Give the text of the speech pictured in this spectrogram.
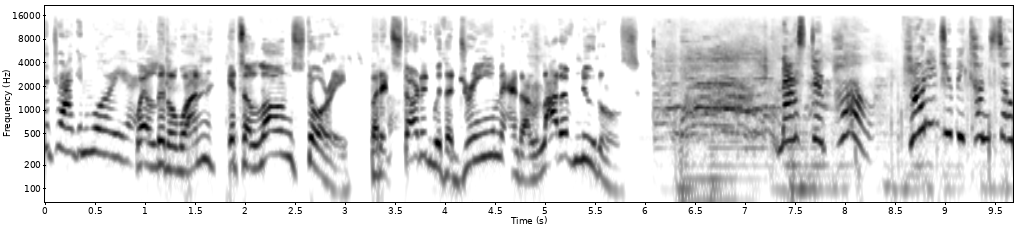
The Dragon Warrior? Well, little one, it's a long story, but it started with a dream and a lot of noodles. Master Poe, how did you become so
